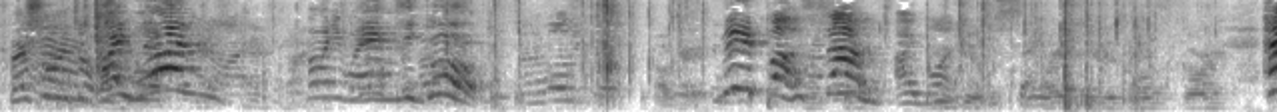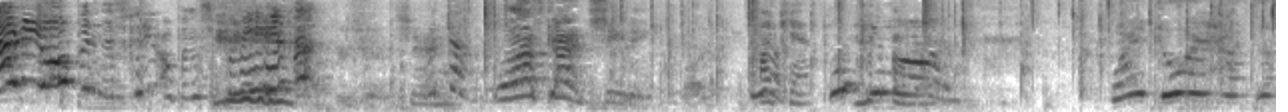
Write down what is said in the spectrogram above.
First one to I won. Nobody wins. Go. Okay. Meatball sound. I won. You just want to score? How do you open this? Can you open this for me? I appreciate it. Sure. Well, that's kind of cheating. I can't. Pokemon. Why do I have this?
